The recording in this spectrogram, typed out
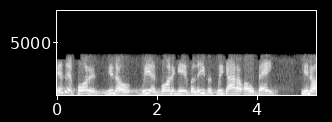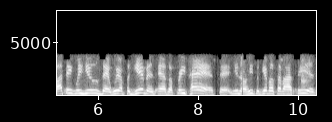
It's important, you know, we as born again believers, we gotta obey. You know, I think we use that we're forgiven as a free pass that, you know, he forgive us of our sins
